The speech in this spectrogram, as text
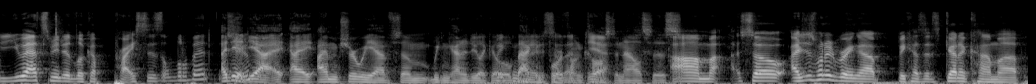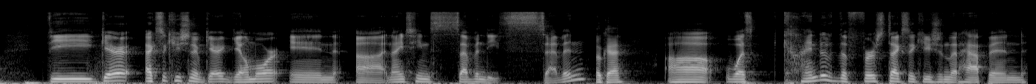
You asked me to look up prices a little bit. I did, too. yeah. I, I, I'm sure we have some. We can kind of do like a We little can back kinda and just do forth that, on cost yeah. analysis. Um. So I just wanted to bring up because it's gonna come up the Gar- execution of Gary Gilmore in uh, 1977 okay. uh, was kind of the first execution that happened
